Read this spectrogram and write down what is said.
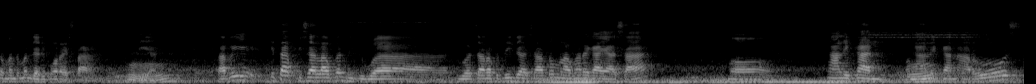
teman-teman dari Polresta. Hmm. Iya. Tapi kita bisa lakukan di dua dua cara bertindak. Satu melakukan rekayasa, mengalihkan mengalihkan arus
